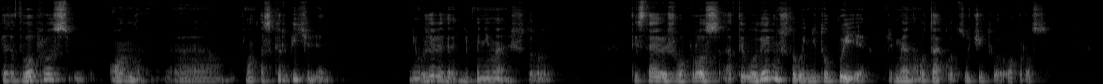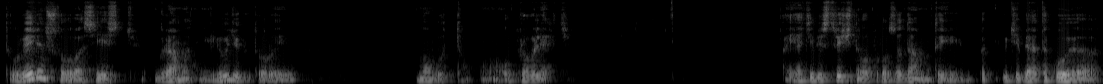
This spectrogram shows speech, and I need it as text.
Этот вопрос, он, э, он оскорбителен. Неужели ты не понимаешь, что ты ставишь вопрос, а ты уверен, что вы не тупые? Примерно вот так вот звучит твой вопрос. Ты уверен, что у вас есть грамотные люди, которые могут управлять? А я тебе встречный вопрос задам. Ты, у тебя такое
